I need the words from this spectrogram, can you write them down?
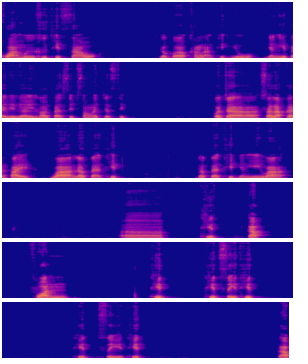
ขวามือคือทิศ south แล้วก็ข้างหลังทิศ u อย่างนี้ไปเรื่อยๆ180 270 ก็จะสลับกันไปว่าแล้วแต่ทิศ แล้วแต่ทิศอย่างนี้ว่าทิศกับฟอนต์ทิศทิศสี่ทิศ ทิศสี่ทิศ กับ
